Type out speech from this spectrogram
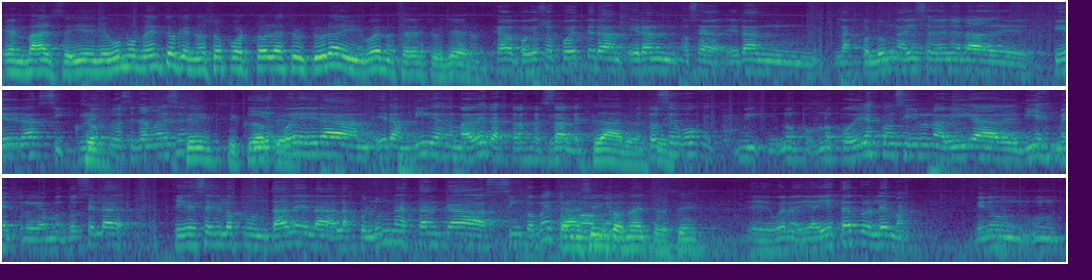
embalse. Y llegó un momento que no soportó la estructura y bueno, se destruyeron. Claro, porque esos puentes eran, eran, o sea, eran, las columnas ahí se ven era de piedra, ciclopio Sí. se llama ese. Sí, ciclopio. Y después eran, eran vigas de madera transversales. Sí, claro, Entonces sí. vos no, no podías conseguir una viga de 10 metros, digamos. Entonces, la, fíjese que los puntales, la- las columnas están cada 5 metros. Cada más o 5 menos. metros, sí. Eh, bueno, y ahí está el problema. Viene un, un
